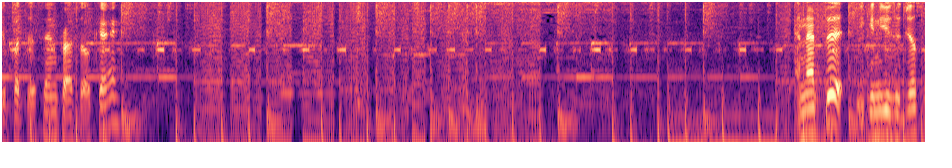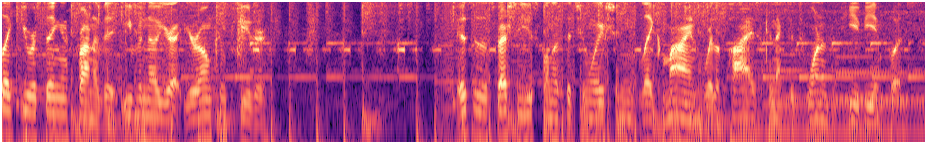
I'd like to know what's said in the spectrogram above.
You put this in, press OK. And that's it. You can use it just like you were sitting in front of it, even though you're at your own computer. This is especially useful in a situation like mine where the Pi is connected to one of the TV inputs.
